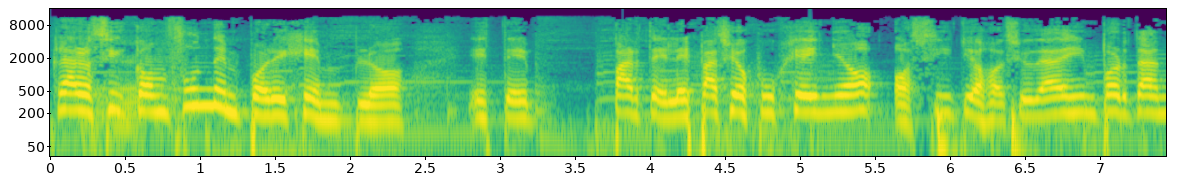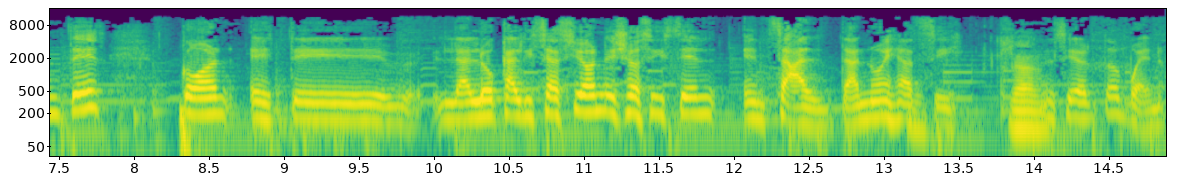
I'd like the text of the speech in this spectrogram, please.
Claro, si confunden, por ejemplo, este parte del espacio jujeño o sitios o ciudades importantes con este la localización, ellos dicen en Salta, no es así. ¿No es cierto? Bueno,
